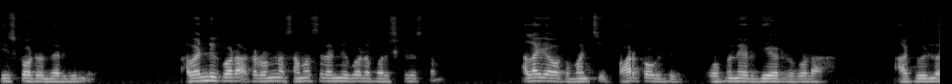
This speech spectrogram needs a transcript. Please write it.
తీసుకోవడం జరిగింది. అవన్నీ కూడా అక్కడ ఉన్న సమస్యలన్నీ కూడా పరిష్కరిస్తాం. అలాగే ఒక మంచి పార్క్ ఒకటి ఓపెన్ ఎయిర్ థియేటర్ కూడా ఆకువీడులో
